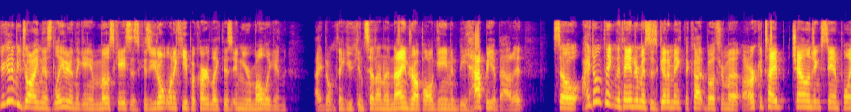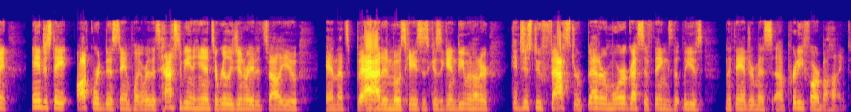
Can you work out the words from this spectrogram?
you're going to be drawing this later in the game in most cases because you don't want to keep a card like this in your mulligan. I don't think you can sit on a 9 drop all game and be happy about it. So I don't think Nethrandamus is going to make the cut both from an archetype challenging standpoint and just a awkwardness standpoint where this has to be in hand to really generate its value. And that's bad in most cases because again, Demon Hunter can just do faster, better, more aggressive things that leaves Nethrandamus uh, pretty far behind.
